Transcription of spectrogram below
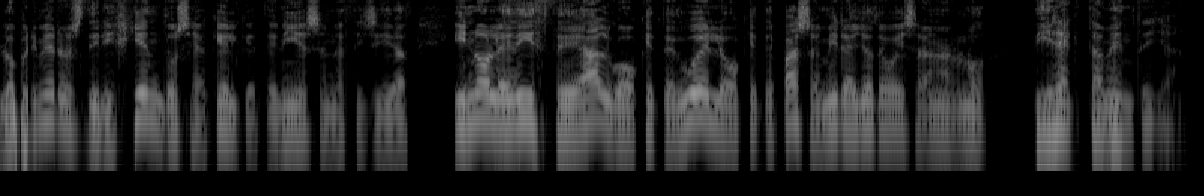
Lo primero es dirigiéndose a aquel que tenía esa necesidad y no le dice algo que te duele o que te pasa, mira, yo te voy a sanar, no, directamente ya.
